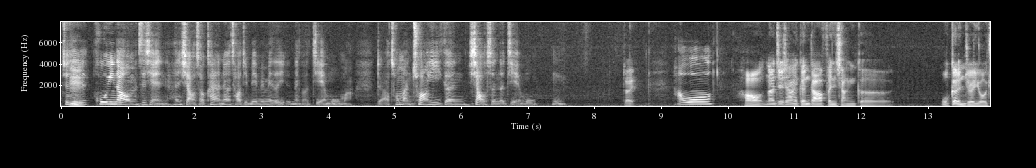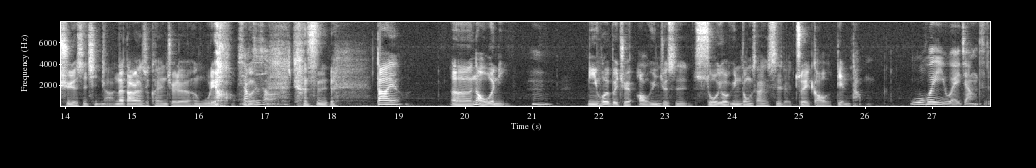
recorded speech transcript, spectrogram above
就是呼应到我们之前很小的时候看的那个超级变变变的那个节目嘛，对啊，充满创意跟笑声的节目，嗯，对，好哦，好，那接下来跟大家分享一个我个人觉得有趣的事情啊，那当然是可能觉得很无聊，像是什么？就是大家，呃，那我问你，嗯，你会不会觉得奥运就是所有运动赛事的最高殿堂？我会以为这样子，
